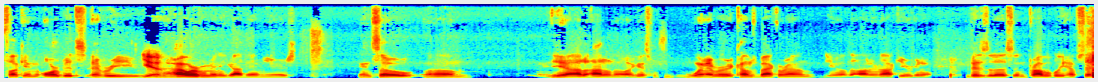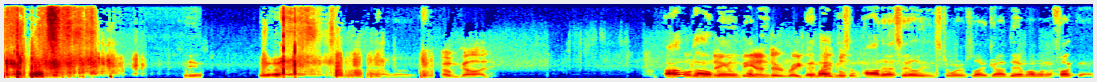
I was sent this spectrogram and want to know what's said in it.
fucking orbits every Yeah. however many goddamn years, and so um, yeah, I, I don't know. I guess whenever it comes back around, you know, the Anunnaki are gonna visit us and probably have sex with us. You know, uh, I don't know. Oh God. I don't know, they man. gonna be I out mean, there raping they might people. be some hot ass aliens to where it's like, goddamn, I want to fuck that.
